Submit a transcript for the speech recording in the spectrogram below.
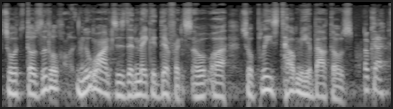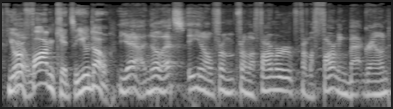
So it's those little nuances that make a difference. So uh, so please tell me about those. Okay. you're Yeah. a farm kid so you know. Yeah, no, that's you know from from a farmer from a farming background,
